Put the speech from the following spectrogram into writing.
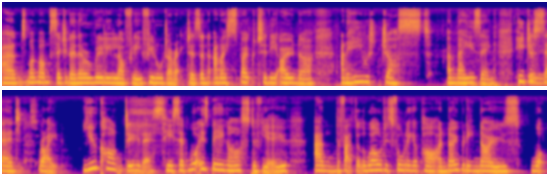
And my mum said, you know, there are really lovely funeral directors. And, and I spoke to the owner, and he was just amazing. He just said, right, you can't do this. He said, what is being asked of you? And the fact that the world is falling apart and nobody knows what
